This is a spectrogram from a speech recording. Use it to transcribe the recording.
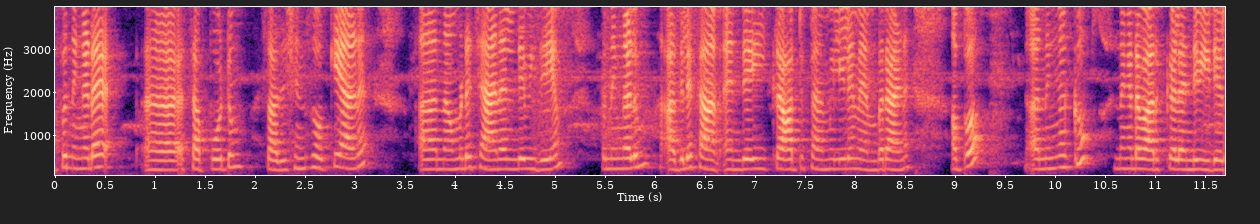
അപ്പോൾ നിങ്ങളുടെ സപ്പോർട്ടും സജഷൻസും ഒക്കെയാണ് നമ്മുടെ ചാനലിന്റെ വിജയം. അപ്പോൾ നിങ്ങളും അതിലെ ഫാ എന്റെ ഈ ക്രാഫ്റ്റ് ഫാമിലിയിലെ മെമ്പറാണ് അപ്പോൾ നിങ്ങൾക്കും നിങ്ങളുടെ വർക്കുകൾ എന്റെ വീഡിയോയിൽ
